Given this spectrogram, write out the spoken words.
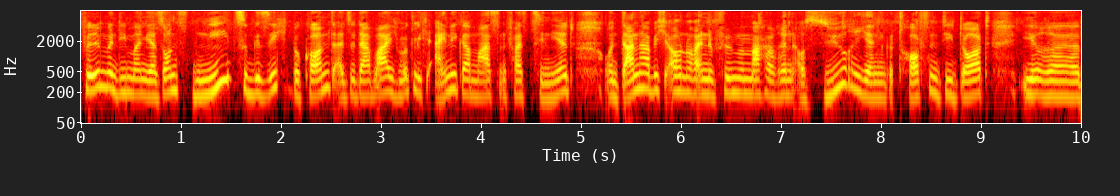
Filme, die man ja sonst nie zu Gesicht bekommt. Also da war ich wirklich einigermaßen fasziniert. Und dann habe ich auch noch eine Filmemacherin aus Syrien getroffen, die dort ihre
